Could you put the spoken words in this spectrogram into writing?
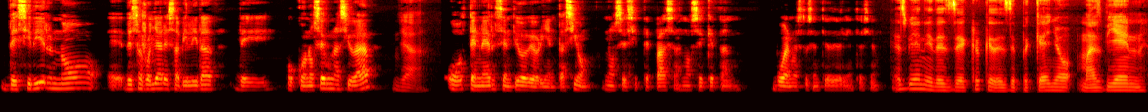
decidir no eh, desarrollar esa habilidad de o conocer una ciudad ya. o tener sentido de orientación. No sé si te pasa, no sé qué tan bueno es tu sentido de orientación. Es bien y desde, creo que desde pequeño más bien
